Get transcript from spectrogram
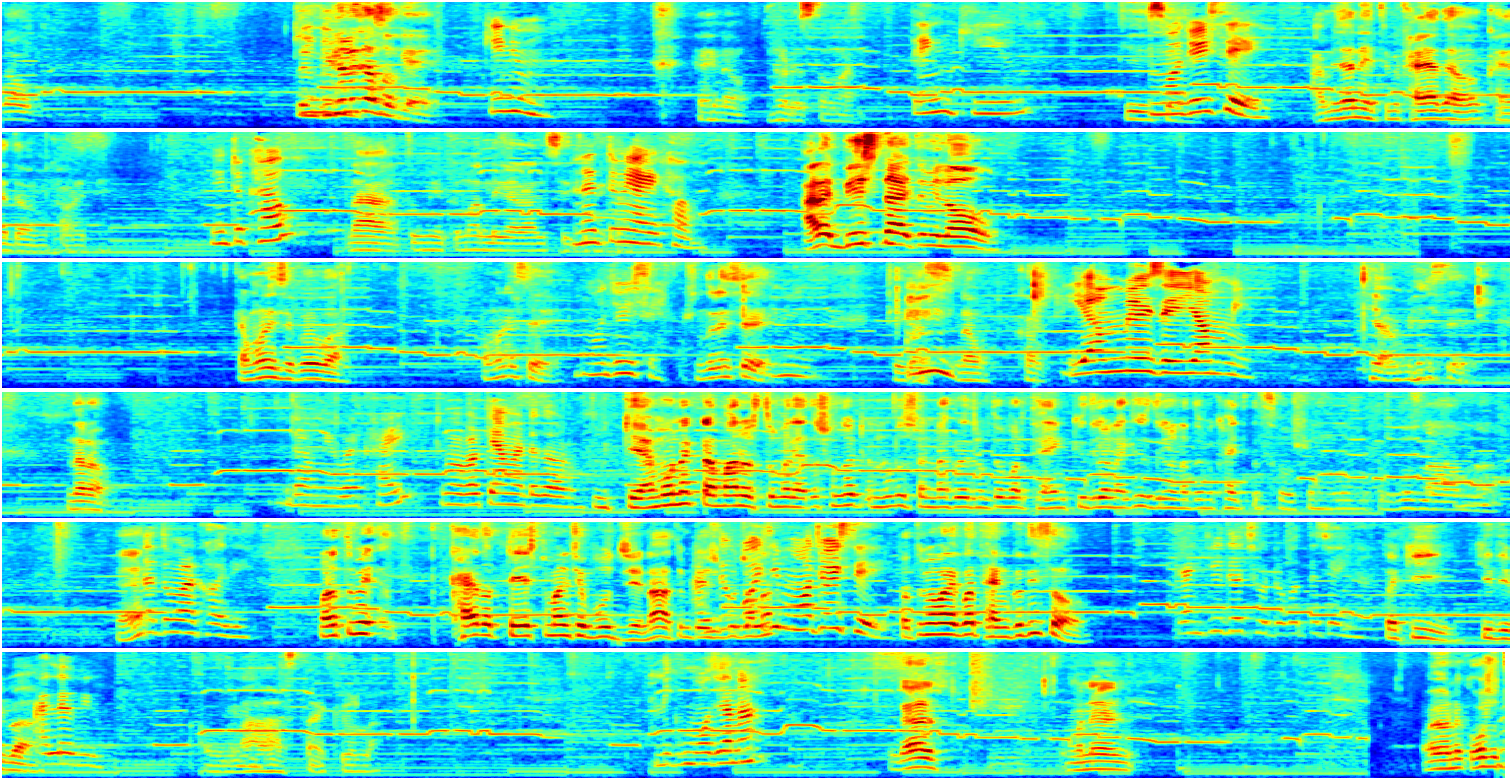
যাও। তুমি ভিডিও লিখাছো কে কিনু। এই নাও নুডলস তোমার। থ্যাংক ইউ কি মজা হইছে? আমি জানি তুমি খাইয়া দাও খাইয়া দাও আমি খাওয়াই দিই। তুমি একটু খাও। না তুমি তোমার লিগা রানছি না তুমি আগে খাও। আরে বিষ নাই তুমি লও। কেমন হয়েছে কইবা কেমন হয়েছে মজা হইছে। সুন্দর হয়েছে ঠিক আছে নাও খাও। ইয়াম্মি হইছে ইয়াম্মি এবার খাই। তুমি আবার ক্যামেরাটা ধরো। তুমি কেমন একটা মানুষ তোমার এত সুন্দর একটা নুডলস রান্না করে দিলাম তোমার থ্যাংক ইউ দিল না কিছু দিল না তুমি খাইতেছো সুন্দর বুঝলাম না। হ্যাঁ? তোমার দি মানে তুমি খাই তো টেস্ট মানুষে বুঝছে না তুমি টেস্ট বুঝছ না? মজা হইছে। তো তুমি আমার একবার থ্যাংক ইউ দিছো? থ্যাংক ইউ দিয়ে ছোট করতে চাই না। তা কি কি দিবা? আই লাভ ইউ আল্লাহ আস্তাগফিরুল্লাহ। অনেক মজা না? গাইস মানে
